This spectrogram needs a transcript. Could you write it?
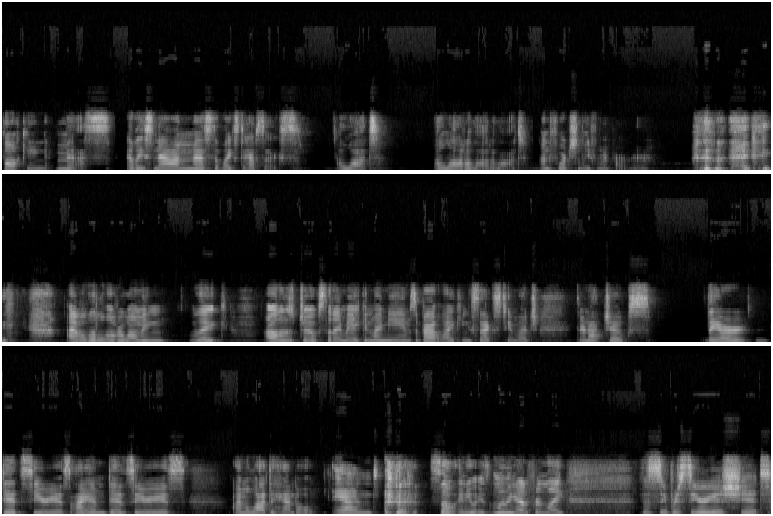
fucking mess. At least now I'm a mess that likes to have sex. A lot. A lot, a lot, a lot. Unfortunately for my partner. I'm a little overwhelming. Like, all those jokes that I make and my memes about liking sex too much, they're not jokes. They are dead serious. I am dead serious. I'm a lot to handle. And so, anyways, moving on from like the super serious shit.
